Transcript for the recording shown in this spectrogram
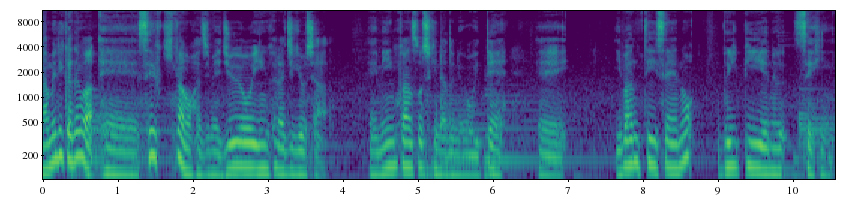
アメリカでは政府機関をはじめ重要インフラ事業者民間組織などにおいてイバンティ製の VPN 製品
